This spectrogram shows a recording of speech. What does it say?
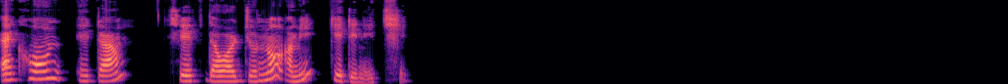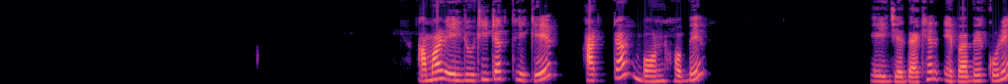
এখন এটা শেপ দেওয়ার জন্য আমি কেটে নিচ্ছি। আমার এই রুটিটার থেকে আটটা বন হবে। এই যে দেখেন, এভাবে করে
